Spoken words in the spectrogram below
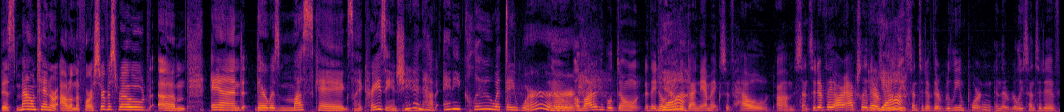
this mountain or out on the Forest Service road um, and there was muskegs like crazy and she didn't have any clue what they were. No, a lot of people don't, and they don't know the dynamics of how um, sensitive they are. Actually, they're Yeah. really sensitive. They're really important, and they're really sensitive.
